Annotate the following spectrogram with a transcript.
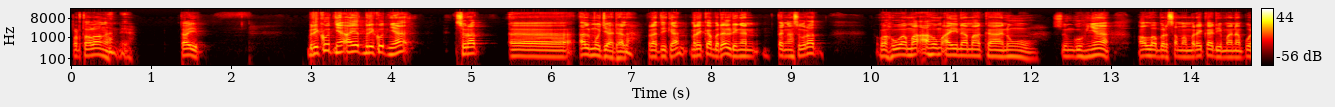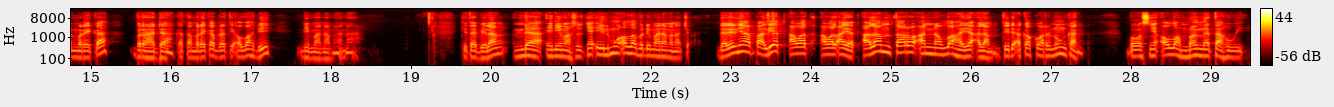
Pertolongan ya. Taib. Berikutnya ayat berikutnya surat uh, Al-Mujadalah. Perhatikan, mereka berdalil dengan tengah surat wa huwa ma'ahum aina makanu. Sungguhnya Allah bersama mereka di mana pun mereka berada. Kata mereka berarti Allah di di mana-mana. Kita bilang, enggak, ini maksudnya ilmu Allah di mana-mana. Dalilnya apa? Lihat awal, awal ayat. Alam taro Allah ya'lam. Tidakkah kau renungkan bahwasanya Allah mengetahui.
